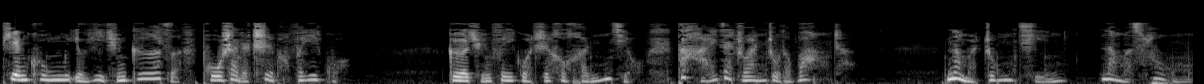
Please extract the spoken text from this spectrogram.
天空有一群鸽子扑扇着翅膀飞过，鸽群飞过之后很久，它还在专注的望着，那么钟情，那么肃穆，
